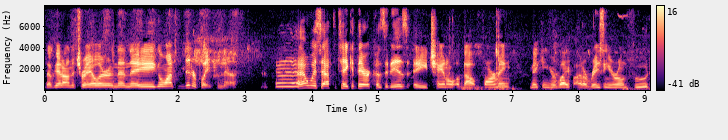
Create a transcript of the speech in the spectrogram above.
They'll get on the trailer and then they go on to the dinner plate from there. Eh, I always have to take it there because it is a channel about farming making your life out of raising your own food.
